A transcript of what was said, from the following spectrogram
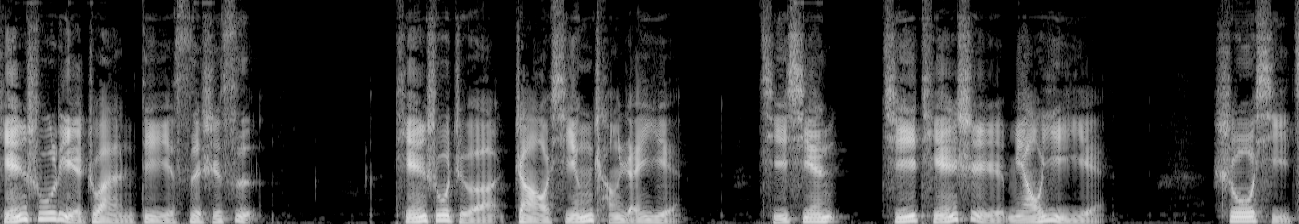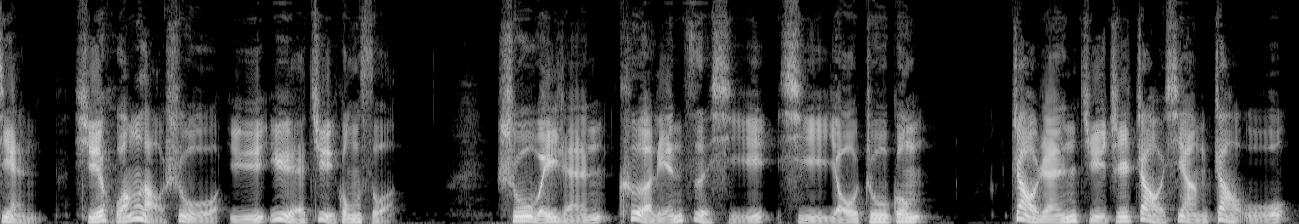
田书列传第四十四。田书者，赵行成人也。其先，其田氏苗裔也。书喜见，学黄老术于越剧公所。书为人克廉自喜，喜游诸公。赵人举之赵相赵武，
